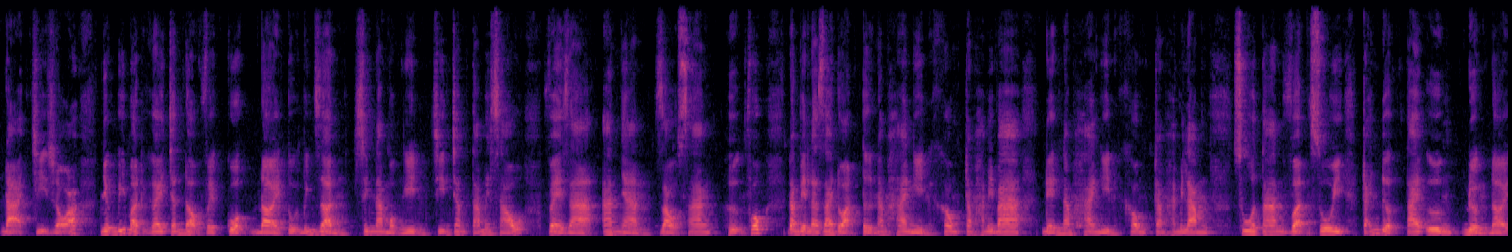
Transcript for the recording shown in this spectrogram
đã chỉ rõ những bí mật gây chấn động về cuộc đời tuổi Bính Dần sinh năm 1986 về già an nhàn, giàu sang, hưởng phúc, đặc biệt là giai đoạn từ năm 2023 đến năm 2025, xua tan vận xui, tránh được tai ương, đường đời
